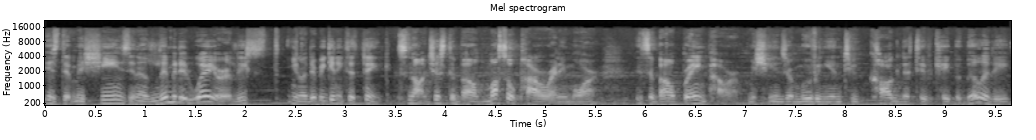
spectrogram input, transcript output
is that machines in a limited way, or at least, you know, they're beginning to think. It's not just about muscle power anymore, it's about brain power. Machines are moving into cognitive capability.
